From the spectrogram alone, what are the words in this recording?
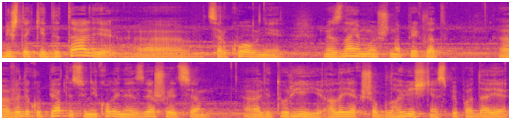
більш такі деталі е, церковні, ми знаємо, що, наприклад, е, Велику П'ятницю ніколи не звершується літургії, але якщо благовіщення співпадає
